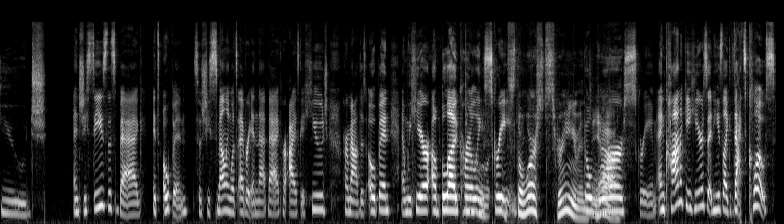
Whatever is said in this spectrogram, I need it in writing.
huge. And she sees this bag. It's open, so she's smelling what's ever in that bag. Her eyes get huge, her mouth is open, and we hear a blood curdling scream. It's the worst scream. And the yeah. worst scream. And Kaneki hears it and he's like, that's close.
